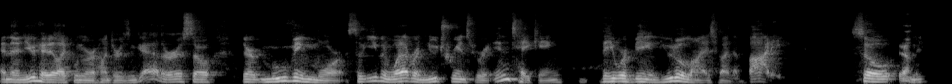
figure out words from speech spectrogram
and then you hit it like when we were hunters and gatherers. So they're moving more. So even whatever nutrients we were intaking, they were being utilized by the body. So yeah. maybe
